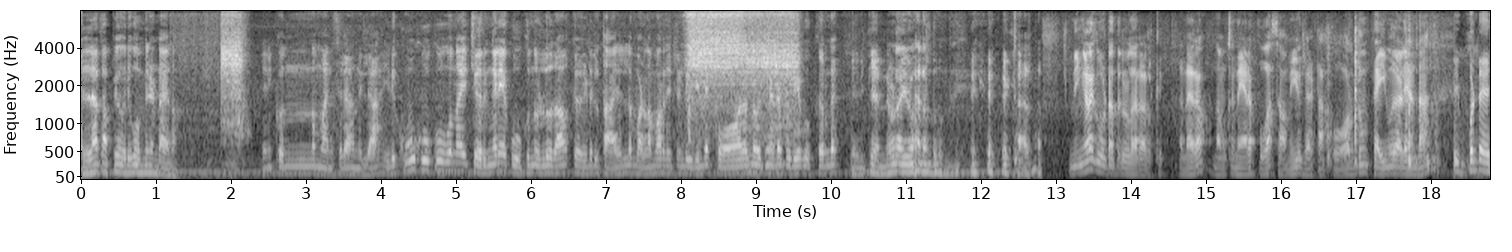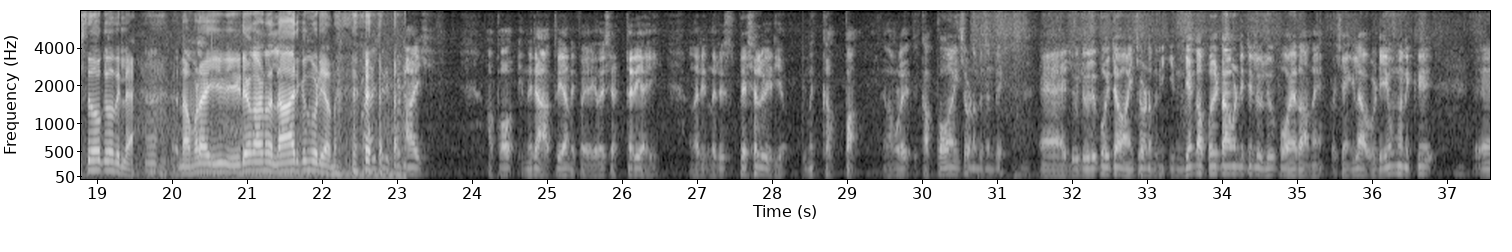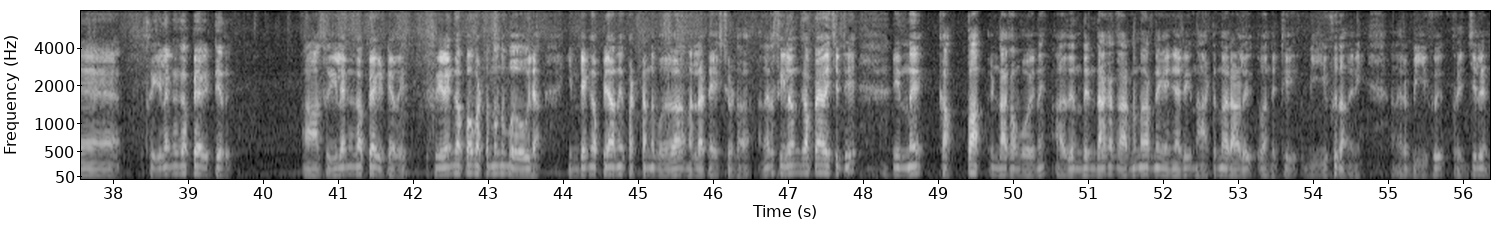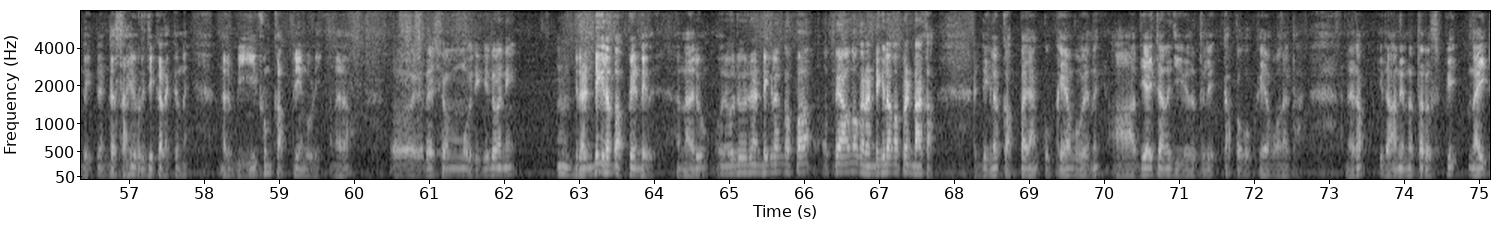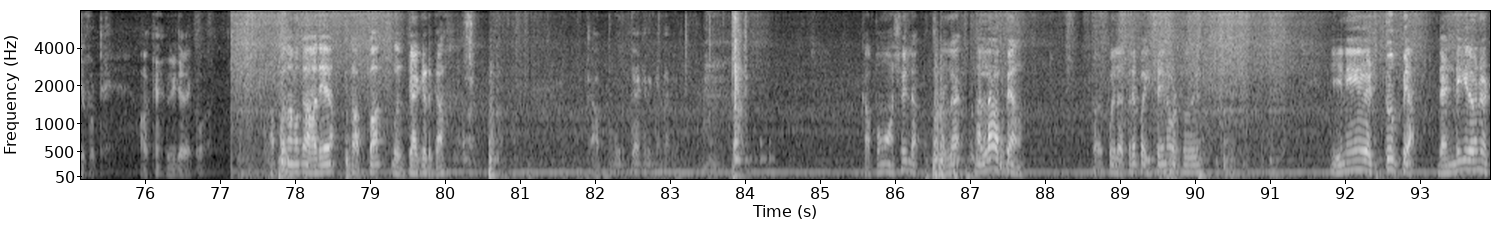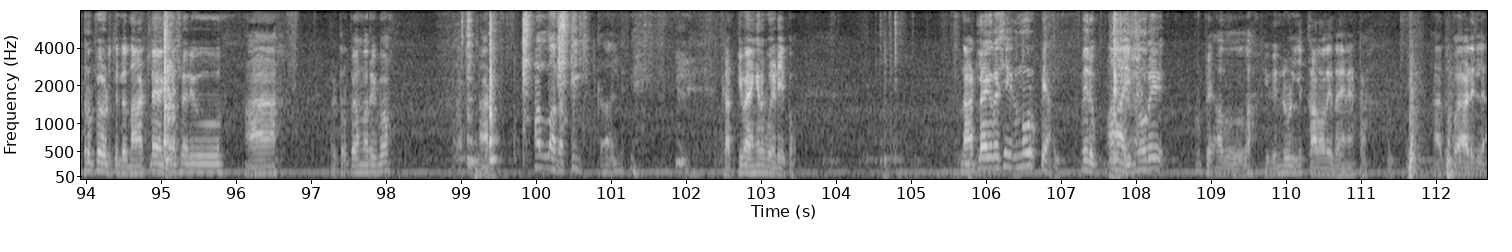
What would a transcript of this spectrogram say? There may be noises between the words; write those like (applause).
എല്ലാ കപ്പയും ഒരു കൊമ്പിനുണ്ടായതാ എനിക്കൊന്നും മനസ്സിലാകുന്നില്ല. ഇത് കൂ കൂ കൂക്കുന്ന ചെറുങ്ങനെ കൂക്കുന്നുള്ളൂ. ഇതാ കേടിൽ താലെല്ലാം വെള്ളം പറഞ്ഞിട്ടുണ്ട്. ഇതിന്റെ കോലം നോക്കി എന്റെ പുതിയ കുക്കറിന്റെ എനിക്ക് എന്നോട് അഭിമാനം തോന്നുന്നു. കാരണം നിങ്ങളെ കൂട്ടത്തിലുള്ള ഒരാൾക്ക്. അന്നേരം നമുക്ക് നേരെ പോവാൻ സമയമില്ല കേട്ടാ. ഓർത്തും ടൈം കളയണ്ട. ഇപ്പൊ ടേസ്റ്റ് നോക്കുന്നതില്ല. നമ്മളെ ഈ വീഡിയോ കാണുന്ന എല്ലാവർക്കും കൂടിയാണ്. ഹായ്. അപ്പോൾ ഇന്ന് രാത്രിയാണ് ഇപ്പൊ ഏകദേശം എട്ടരയായി. അന്നേരം ഇന്നൊരു സ്പെഷ്യൽ വീഡിയോ ഇന്ന് കപ്പ. നമ്മൾ കപ്പ വാങ്ങിച്ചു കൊണ്ടുവന്നിട്ടുണ്ട്. ലുലുവിൽ പോയിട്ടാണ് വാങ്ങിച്ചു കൊണ്ടുവന്നത്. ഇന്ത്യൻ കപ്പ് കിട്ടാൻ വേണ്ടിയിട്ട് ലുലു പോയതാണ്. പക്ഷേ എങ്കിൽ അവിടെയും എനിക്ക് ശ്രീലങ്ക കപ്പയാണ് കിട്ടിയത്. ആ ശ്രീലങ്ക കപ്പയാണ് കിട്ടിയത്. ശ്രീലങ്ക കപ്പ പെട്ടെന്നൊന്നും വേവില്ല ഇന്ത്യൻ കപ്പയാണ് പെട്ടെന്ന് വേവുക നല്ല ടേസ്റ്റ് ഉണ്ടാവുക. അന്നേരം ശ്രീലങ്ക കപ്പ വെച്ചിട്ട് ഇന്ന് കപ്പ ഉണ്ടാക്കാൻ പോയെന്ന് അത് എന്ത് ഉണ്ടാക്കാൻ കാരണം എന്ന് പറഞ്ഞു കഴിഞ്ഞാൽ നാട്ടിൽ നിന്ന് ഒരാൾ വന്നിട്ട് ബീഫ് തന്നിന്. അന്നേരം ബീഫ് ഫ്രിഡ്ജിലുണ്ട്. രണ്ട് ദിവസമായി ഫ്രിഡ്ജിൽ കിടക്കുന്നത് അന്നേരം ബീഫും കപ്പയും കൂടി. അന്നേരം ഏകദേശം ഒരു കിലോന് രണ്ട് കിലോ കപ്പയുണ്ട് ഇത്. എന്നാലും ഒരു ഒരു രണ്ട് കിലോ കപ്പ എത്രയാവും നോക്കാം. രണ്ട് കിലോ കപ്പ ഉണ്ടാക്കാം. രണ്ട് കിലോ കപ്പ ഞാൻ കുക്ക് ചെയ്യാൻ പോയെന്ന് ആദ്യമായിട്ടാണ് ജീവിതത്തിൽ കപ്പ കുക്ക് ചെയ്യാൻ പോകുന്നത് അന്നേരം ഇതാണ് ഇന്നത്തെ റെസിപ്പി. Night food. ഓക്കെ വീഡിയോയിലേക്ക് പോകാം. അപ്പോൾ നമുക്ക് ആദ്യം കപ്പ വൃത്തിയാക്കി എടുക്കാം. കപ്പ വൃത്തിയാക്കി എടുക്കണ്ട. കപ്പ മോശമില്ല. നല്ല നല്ല കപ്പയാണ്. കുഴപ്പമില്ല. എത്ര പൈസ അതിന് കൊടുത്തത്? ഇനി എട്ട് റുപ്യ. രണ്ട് കിലോന് എട്ട് റുപ്യ കൊടുത്തില്ലോ നാട്ടിലെ ഏകദേശം ഒരു ആ എട്ട് റുപ്യ എന്ന് പറയുമ്പോൾ അല്ല കത്തി. കത്തി ഭയങ്കര പേടിയപ്പോൾ നാട്ടിൽ ഏകദേശം ഇരുന്നൂറ് റുപ്യ. വരും. ആ ഇരുന്നൂറ് റുപ്യ. അല്ല ഇതിന്റെ ഉള്ളിൽ കളർ ഇതായനേട്ടാ അത് പാടില്ല.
